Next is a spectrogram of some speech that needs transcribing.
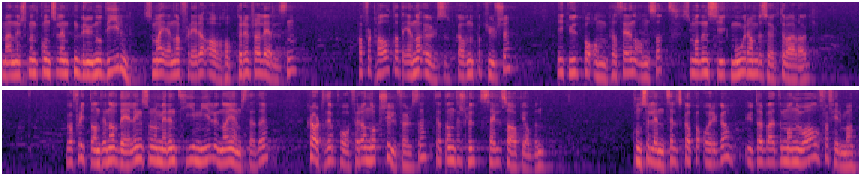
Managementkonsulenten Bruno Deal, som er en av flere avhoppere fra ledelsen, har fortalt at en av øvelsesoppgavene på kurset gikk ut på å omplassere en ansatt som hadde en syk mor han besøkte hver dag. Ved å flytte han til en avdeling som lå mer enn ti mil unna hjemstedet, klarte de å påføre han nok skyldfølelse til at han til slutt selv sa opp jobben. Konsulentselskapet Orga utarbeidet en manual for firmaet,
